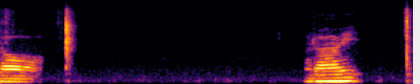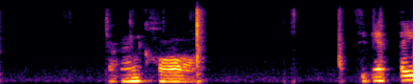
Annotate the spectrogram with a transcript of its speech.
รอไรจากนั้นคอสิบเอ็ดตี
